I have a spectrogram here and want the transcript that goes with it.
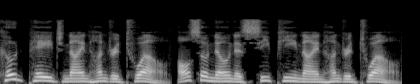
Code page 912 also known as CP912,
